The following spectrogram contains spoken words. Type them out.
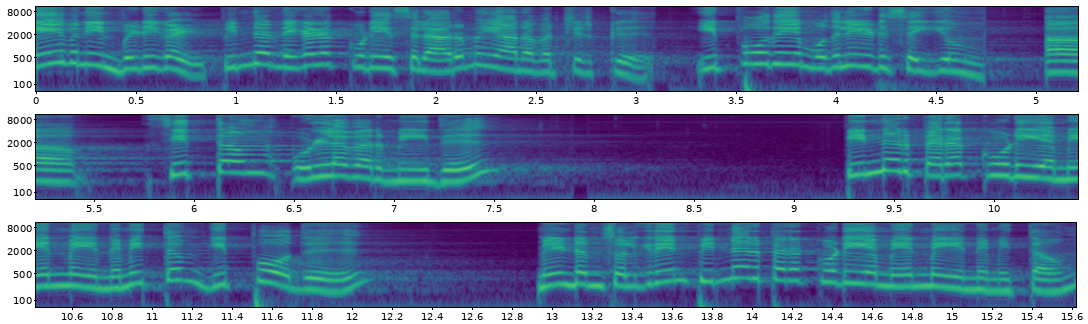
தேவனின் விழிகள் பின்னர் நிகழக்கூடிய சில அருமையானவற்றிற்கு இப்போதே முதலீடு செய்யும் சித்தம் உள்ளவர் மீது பின்னர் பெறக்கூடிய மேன்மையின் நிமித்தம் இப்போது மீண்டும் சொல்கிறேன். பின்னர் பெறக்கூடிய மேன்மையின் நிமித்தம்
